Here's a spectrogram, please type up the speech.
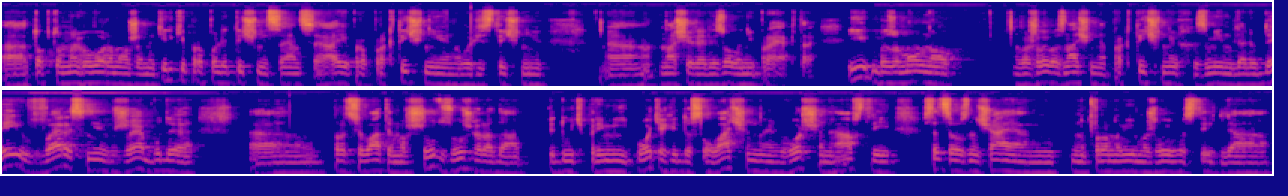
Е, Тобто, ми говоримо вже не тільки про політичні сенси, а й про практичні логістичні е, наші реалізовані проекти. І безумовно важливе значення практичних змін для людей. В вересні вже буде працювати маршрут з Ужгорода. Підуть прямі потяги до Словаччини, Угорщини, Австрії. Все це означає ну, про нові можливості для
